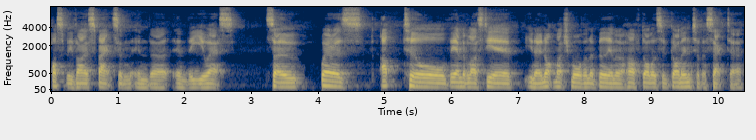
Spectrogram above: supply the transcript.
possibly via SPACs in, in the in the US. So whereas up till the end of last year, you know, not much more than a billion and a half dollars had gone into the sector.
